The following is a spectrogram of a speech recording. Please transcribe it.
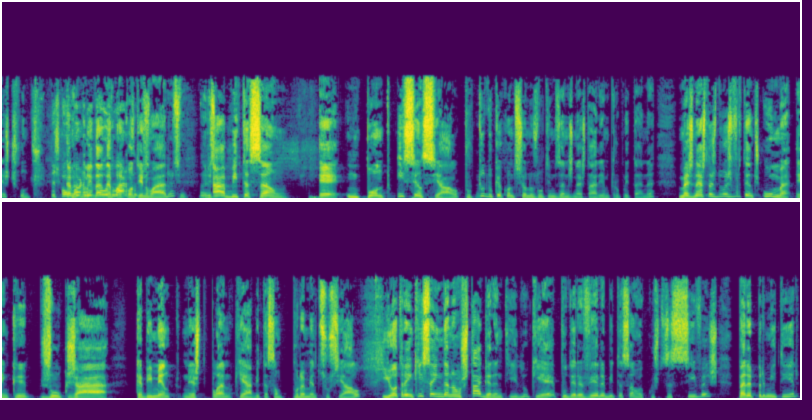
estes fundos. a mobilidade é para continuar, Sim. a habitação é um ponto essencial por tudo o que aconteceu nos últimos anos nesta área metropolitana, mas nestas duas vertentes. Uma em que julgo que já há cabimento neste plano, que é a habitação puramente social, e outra em que isso ainda não está garantido, que é poder haver habitação a custos acessíveis para permitir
